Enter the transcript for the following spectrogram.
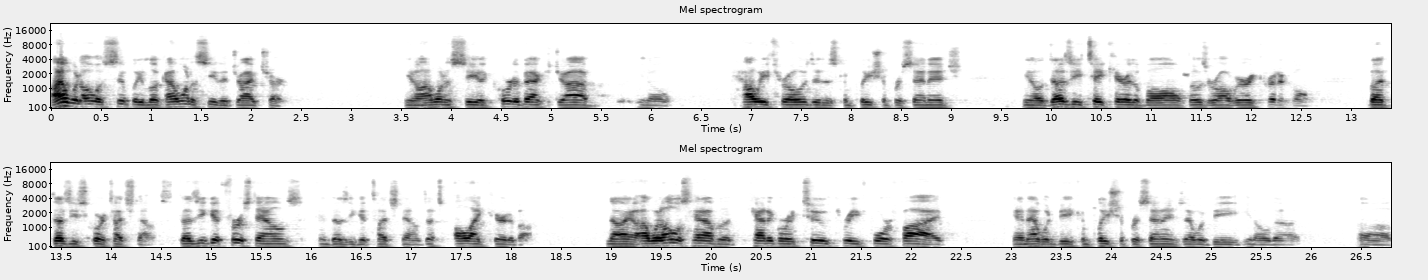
I would always simply look. I want to see the drive chart. You know, I want to see a quarterback's job. You know, how he throws it, his completion percentage you know, does he take care of the ball? Those are all very critical. But does he score touchdowns? Does he get first downs? And does he get touchdowns? That's all I cared about. Now, I would always have a category two, three, four, five, and that would be completion percentage. That would be, you know, the uh,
